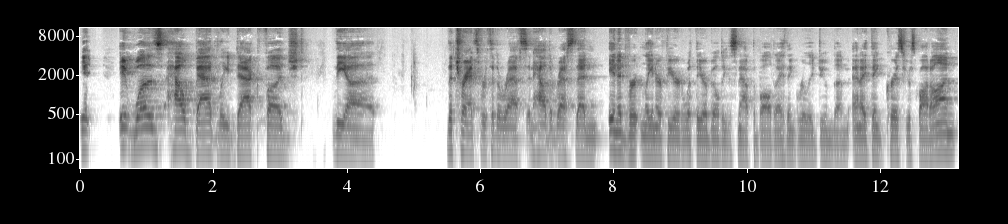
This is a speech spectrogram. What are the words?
it it was how badly Dak fudged the uh the transfer to the refs and how the refs then inadvertently interfered with their ability to snap the ball that I think really doomed them. And I think Chris, you're spot on.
